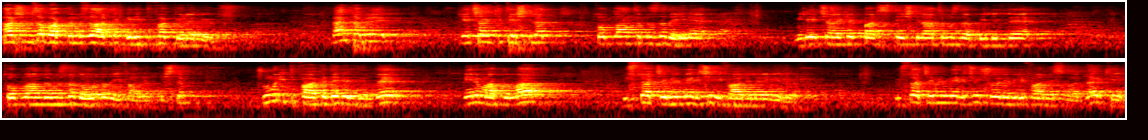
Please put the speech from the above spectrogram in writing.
Karşımıza baktığımızda artık bir ittifak göremiyoruz. Ben tabii geçenki teşkilat toplantımızda da yine Milliyetçi Hareket Partisi teşkilatımızla birlikte toplandığımızda da orada da ifade etmiştim. Cumhur İttifakı denildiğinde benim aklıma Üstad Cemil Meriç'in ifadeleri geliyor. Üstad Cemil Meriç'in şöyle bir ifadesi var. Der ki,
